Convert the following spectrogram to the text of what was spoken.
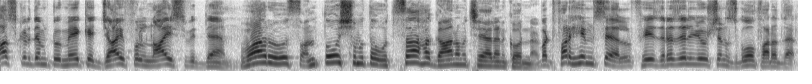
asked them to make a joyful noise with them వారు సంతోషముతో ఉత్సాహ గానము చేయాలని కోరినారు. But for himself his resolutions go further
